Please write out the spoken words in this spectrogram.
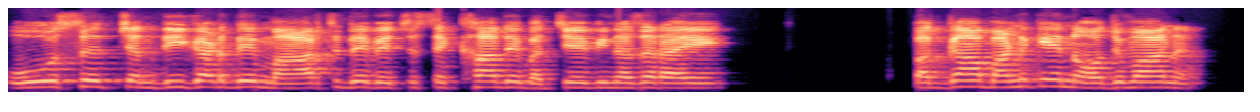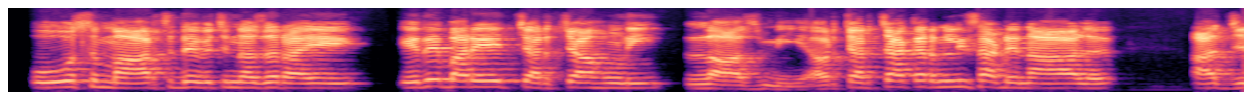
ਉਸ ਚੰਡੀਗੜ੍ਹ ਦੇ ਮਾਰਚ ਦੇ ਵਿੱਚ ਸਿੱਖਾਂ ਦੇ ਬੱਚੇ ਵੀ ਨਜ਼ਰ ਆਏ। ਪੱਗਾਂ ਬੰਨ੍ਹ ਕੇ ਨੌਜਵਾਨ ਉਸ ਮਾਰਚ ਦੇ ਵਿੱਚ ਨਜ਼ਰ ਆਏ। ਇਹਦੇ ਬਾਰੇ ਚਰਚਾ ਹੋਣੀ ਲਾਜ਼ਮੀ ਹੈ ਔਰ ਚਰਚਾ ਕਰਨ ਲਈ ਸਾਡੇ ਨਾਲ ਅੱਜ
